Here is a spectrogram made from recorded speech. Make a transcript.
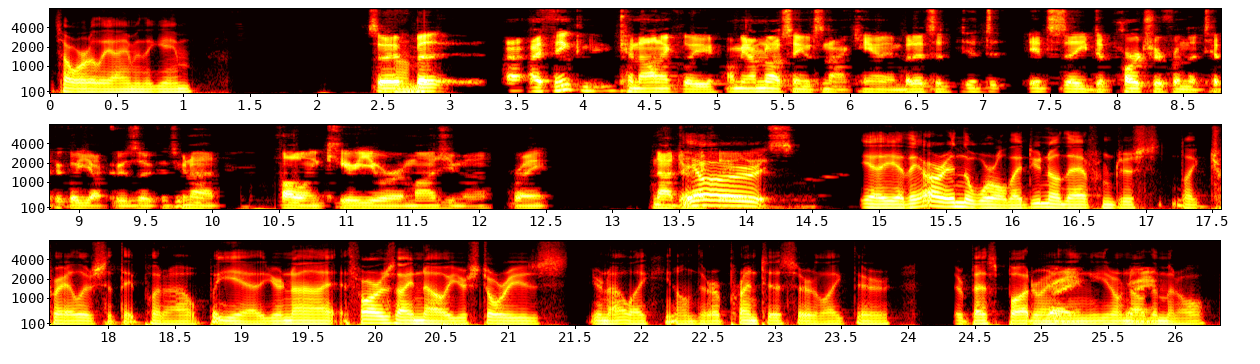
that's how early I am in the game. So, Um, but I- I think canonically, I mean, I'm not saying it's not canon, but it's a it's, it's a departure from the typical Yakuza because you're not following Kiryu or Majima, right? Not They directly. are- Yeah, yeah, they are in the world. I do know that from just like trailers that they put out. But yeah, you're not, as far as I know, your story is you're not like you know their apprentice or like their their best bud or Right, anything. You don't know them at all.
